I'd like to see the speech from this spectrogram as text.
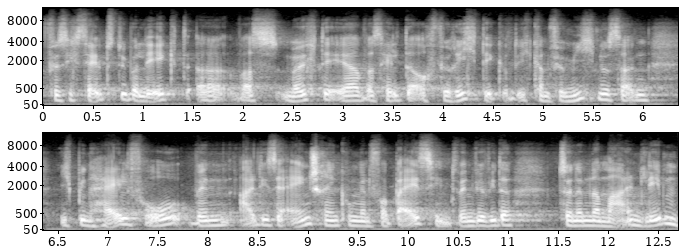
für sich selbst überlegt, äh, was möchte er, was hält er auch für richtig. Und ich kann für mich nur sagen, ich bin heilfroh, wenn all diese Einschränkungen vorbei sind, wenn wir wieder zu einem normalen Leben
